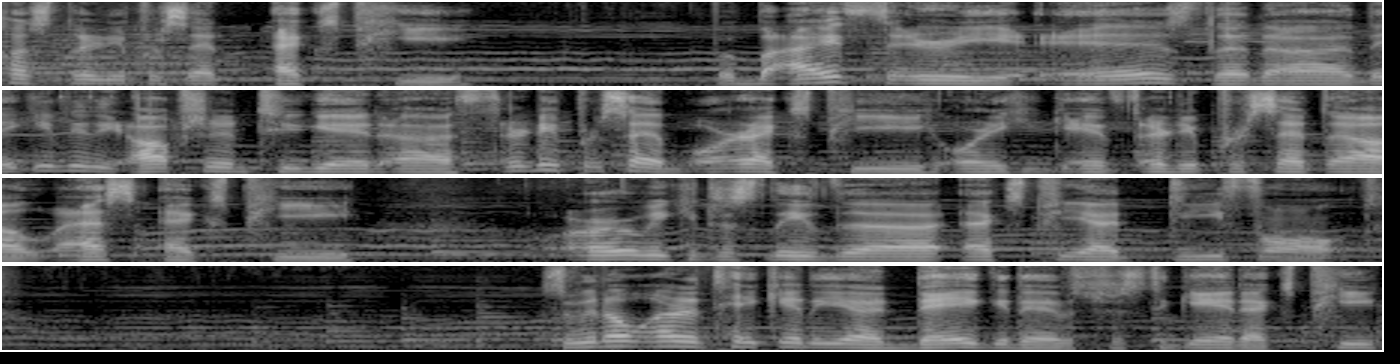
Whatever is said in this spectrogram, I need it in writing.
plus 30% XP. But my theory is that uh, they give you the option to get 30% uh, more XP, or you can get 30% uh, less XP or we could just leave the XP at default. So we don't want to take any uh, negatives just to gain XP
